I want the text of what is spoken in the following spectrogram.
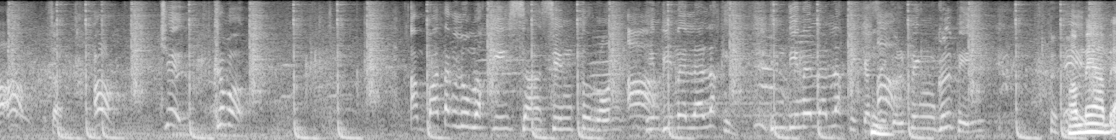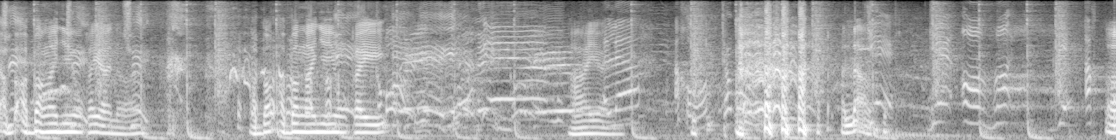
Oo. Oh, chick, come on. Ang batang lumaki sa sinturon, hindi na lalaki, hindi na lalaki kasi gulping-gulping. Mamaya ab- abangan niyo yung kay ano. Chick, Abang abangan niyo yung kay Ayan. Ala, ako? Ala ako. Yeah, yeah, uh-huh. Yeah, ako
